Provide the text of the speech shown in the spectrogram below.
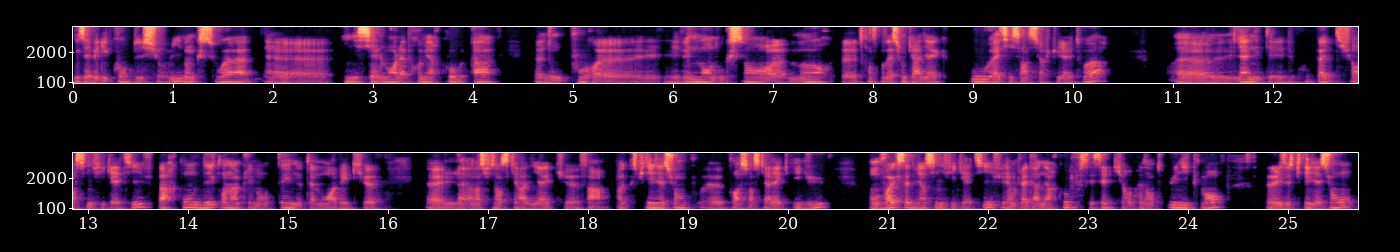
vous avez les courbes de survie, donc soit initialement la première courbe A euh, donc pour euh, l'événement donc sans euh, mort, transplantation cardiaque ou assistance circulatoire. là n'était du coup pas de différence significative. Par contre, dès qu'on implémentait notamment avec l'insuffisance cardiaque, enfin hospitalisation pour insuffisance cardiaque aiguë, on voit que ça devient significatif. Et donc la dernière courbe, c'est celle qui représente uniquement les hospitalisations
